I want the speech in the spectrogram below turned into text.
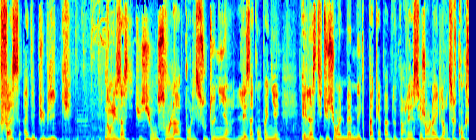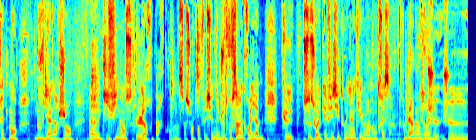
face à des publics dont les institutions sont là pour les soutenir, les accompagner, et l'institution elle-même n'est pas capable de parler à ces gens-là et de leur dire concrètement d'où vient l'argent euh, qui finance leur parcours d'insertion professionnelle. Je trouve ça incroyable que ce soit le Café Citoyen qui leur ait montré ça. Bernard Alors, je, je,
